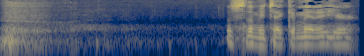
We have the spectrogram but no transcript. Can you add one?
Just let me take a minute here.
